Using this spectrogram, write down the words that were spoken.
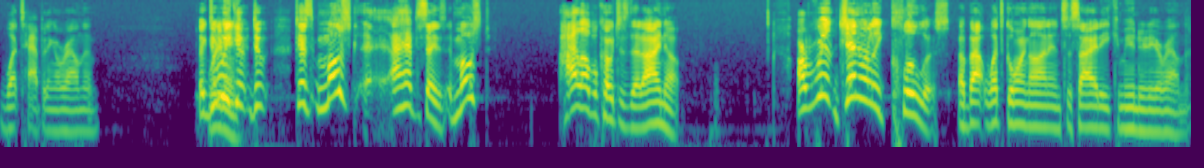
what's happening around them? Like, do, What do you we mean? give do because most I have to say this most high level coaches that I know are re- generally clueless about what's going on in society, community around them.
